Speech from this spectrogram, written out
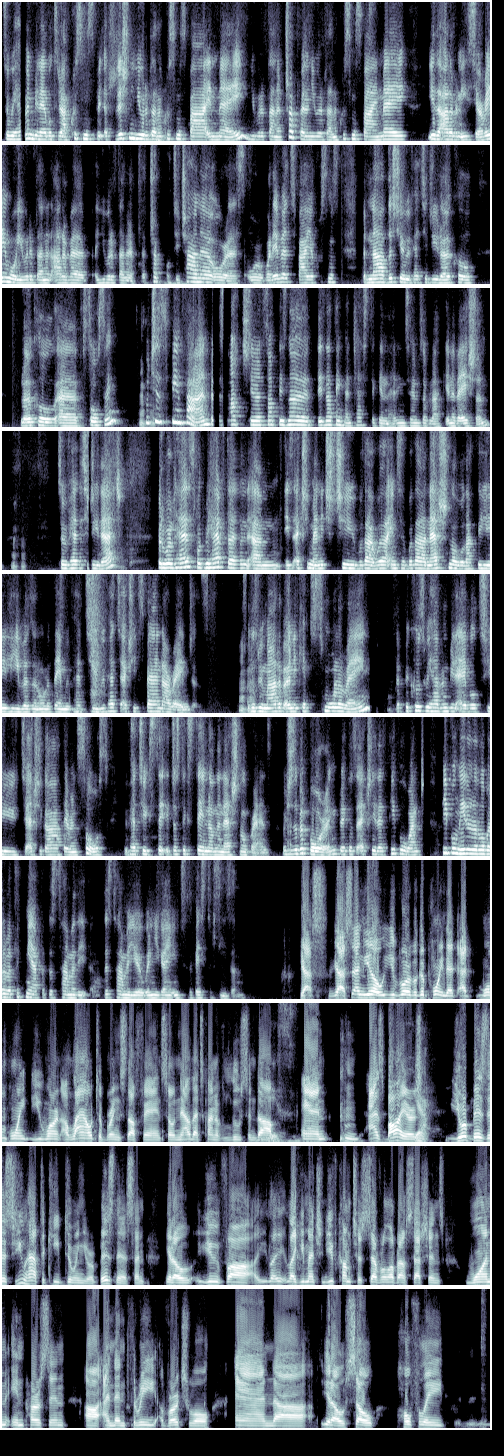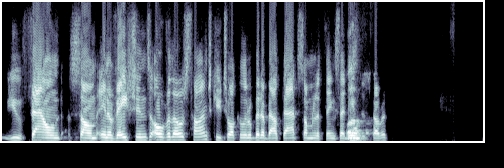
So we haven't been able to do our Christmas. Traditionally, you would have done a Christmas buy in May. You would have done a trip, and then you would have done a Christmas buy in May, either out of an ECRM or you would have done it out of a. You would have done a, a trip to China or a, or whatever to buy your Christmas. But now this year we've had to do local local uh, sourcing, mm-hmm. which has been fine, but it's not, you know, it's not, there's no, there's nothing fantastic in that in terms of like innovation. Mm-hmm. So we've had to do that. But what has, what we have done um, is actually managed to, with our, with our, inter, with our national, with like the Unilevers and all of them, we've had to, we've had to actually expand our ranges mm-hmm. because we might have only kept a smaller range, but because we haven't been able to, to actually go out there and source, we've had to ex- just extend on the national brands, which is a bit boring because actually that people want people need a little bit of a pick me up at this time of the this time of year when you're going into the festive season. Yes, yes, and you know you brought up a good point that at one point you weren't allowed to bring stuff in, so now that's kind of loosened up. Yes. And as buyers, yeah. your business, you have to keep doing your business, and you know you've uh, like, like you mentioned, you've come to several of our sessions, one in person uh, and then three virtual. And, uh, you know, so hopefully you found some innovations over those times. Can you talk a little bit about that? Some of the things that well, you've discovered?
